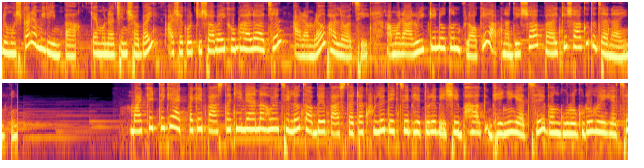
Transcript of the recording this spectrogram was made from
নমস্কার, আমি রিম্পা। কেমন আছেন সবাই? আশা করছি সবাই খুব ভালো আছেন আর আমরাও ভালো আছি। আমার আরও একটি নতুন ব্লগে আপনাদের সবাইকে স্বাগত জানাই। মার্কেট থেকে এক প্যাকেট পাস্তা কিনে আনা হয়েছিল, তবে পাস্তাটা খুলে দেখছে ভেতরে বেশিরভাগ ভেঙে গেছে এবং গুঁড়ো গুঁড়ো হয়ে গেছে।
